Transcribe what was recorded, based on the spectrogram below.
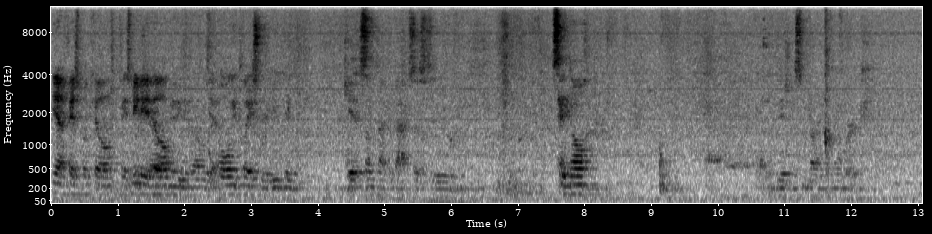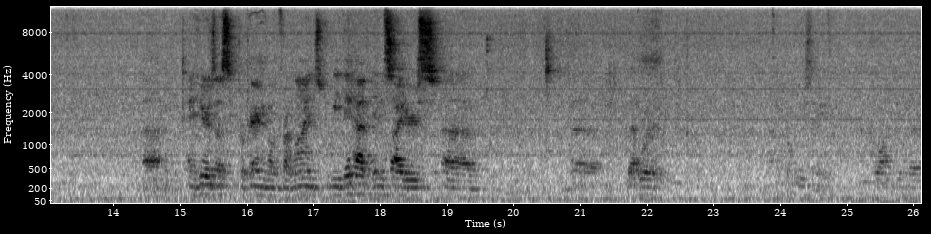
Yeah, Facebook Hill, Facebook Media Hill. Media Hill was the Yeah. only place where you could get some type of access to signal. Uh, Indigenous Environment Network. Uh, and here's us preparing on the front lines. We did have insiders, uh, that were, what do you say, blocking the,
